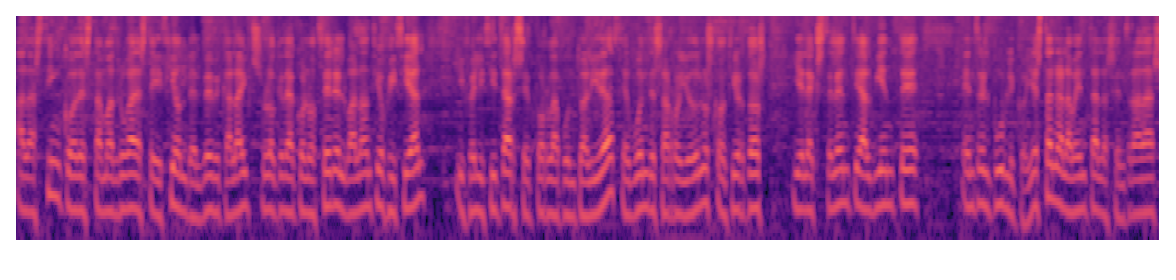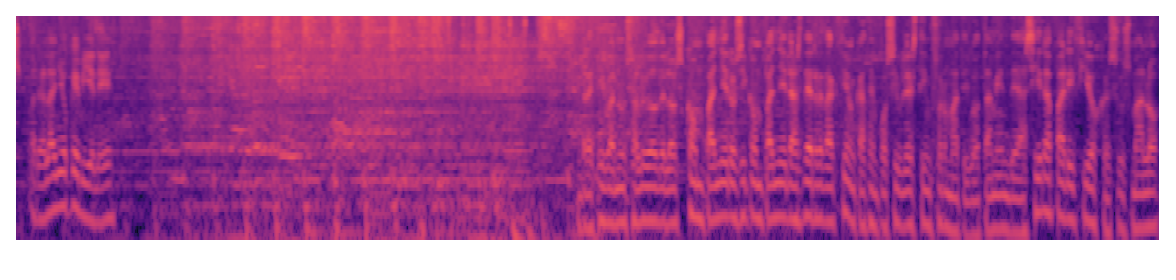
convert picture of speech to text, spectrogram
a las 5 de esta madrugada esta edición del BBK Live, solo queda conocer el balance oficial y felicitarse por la puntualidad, el buen desarrollo de los conciertos y el excelente ambiente entre el público. Ya están a la venta las entradas para el año que viene. Reciban un saludo de los compañeros y compañeras de redacción que hacen posible este informativo. También de Asier Aparicio, Jesús Malo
